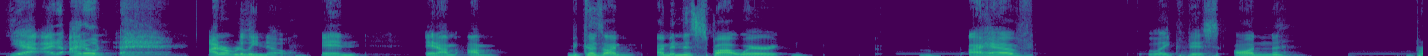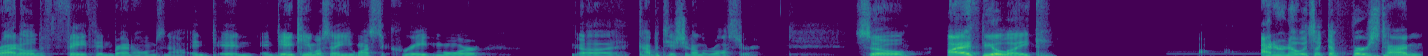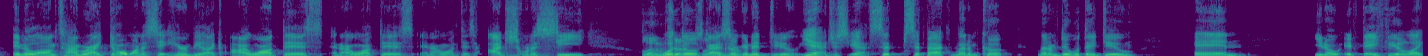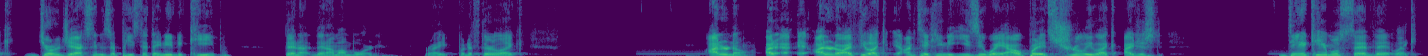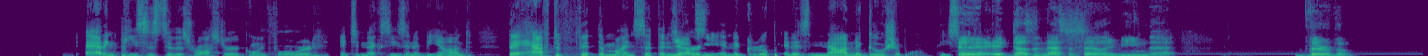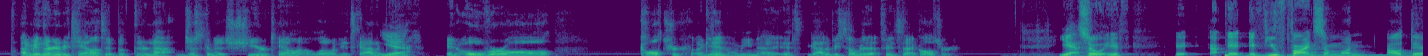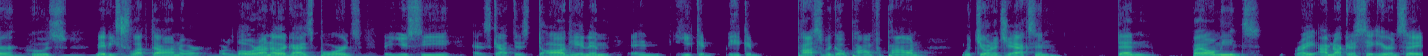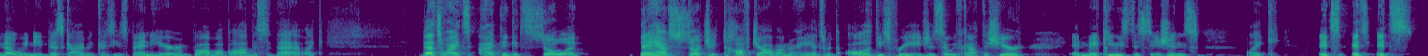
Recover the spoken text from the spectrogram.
Yeah, I, I don't I don't really know, and and I'm I'm because I'm I'm in this spot where I have like this unbridled faith in Brad Holmes now. And and and Dan Campbell saying he wants to create more uh competition on the roster. So I feel like I don't know. It's like the first time in a long time where I don't want to sit here and be like, I want this and I want this and I want this. I just want to see what cook, those guys are gonna do. Yeah, just yeah, sit sit back, let them cook, let them do what they do, and you know if they feel like Jonah Jackson is a piece that they need to keep, then then I'm on board, right? But if they're like, I don't know, I, I, I don't know, I feel like I'm taking the easy way out, but it's truly like I just Dan Campbell said that like adding pieces to this roster going forward into next season and beyond, they have to fit the mindset that is yes. already in the group. It is non-negotiable. He said. And it doesn't necessarily mean that they're the. I mean, they're going to be talented, but they're not just going to sheer talent alone. It's got to be yeah. an overall culture. Again, I mean, uh, it's got to be somebody that fits that culture. Yeah. So if if you find someone out there who's maybe slept on or or lower on other guys' boards that you see has got this dog in him and he could he could possibly go pound for pound with Jonah Jackson, then by all means, right? I'm not going to sit here and say no, we need this guy because he's been here and blah blah blah this and that. Like that's why it's I think it's so like they have such a tough job on their hands with all of these free agents that we've got this year and making these decisions. Like it's it's it's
